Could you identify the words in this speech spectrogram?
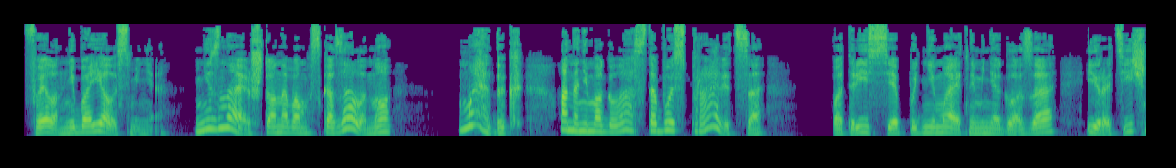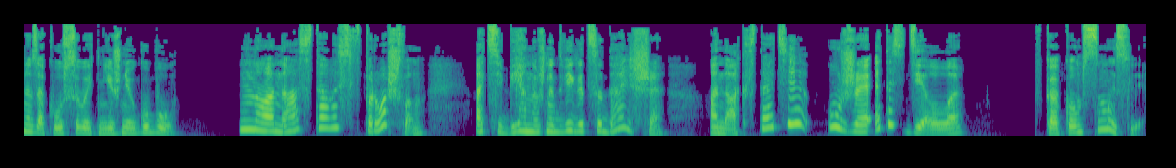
Фэллон не боялась меня. Не знаю, что она вам сказала, но... «Мэддок, она не могла с тобой справиться». Патрисия поднимает на меня глаза и эротично закусывает нижнюю губу. «Но она осталась в прошлом, а тебе нужно двигаться дальше. Она, кстати, уже это сделала». «В каком смысле?»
